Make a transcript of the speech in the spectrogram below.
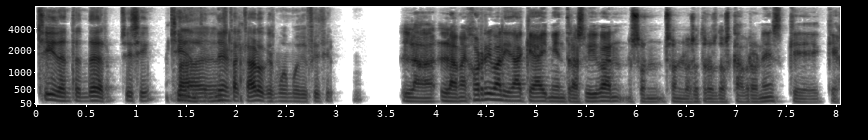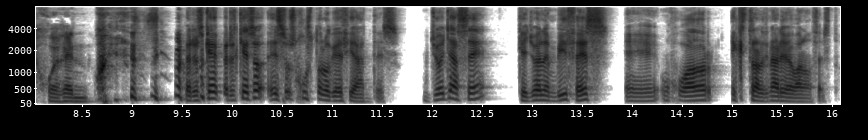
Sí, de entender, sí, sí. sí está claro que es muy, muy difícil la, mejor rivalidad que hay mientras vivan son, son los otros dos cabrones que, jueguen. pero es que, pero es que eso, eso es justo lo que decía antes. Yo ya sé que Joel Embiid es eh, un jugador extraordinario de baloncesto.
